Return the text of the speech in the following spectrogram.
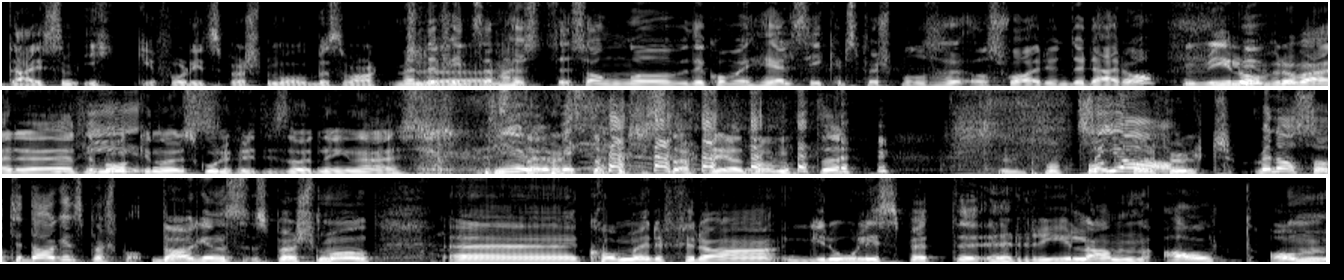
deg som ikke får ditt spørsmål besvart. Men det fins en eh, høstsesong, og det kommer helt sikkert spørsmål og svarrunder der òg. Vi lover å være Vi- tilbake når skolefritidsordningene er vi. starter igjen, på en måte. For, Så for, ja, for fullt. men altså, til dagens spørsmål. Dagens spørsmål eh, kommer fra Gro Lisbeth Ryland. Alt om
